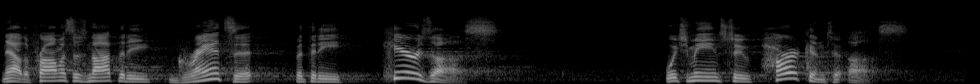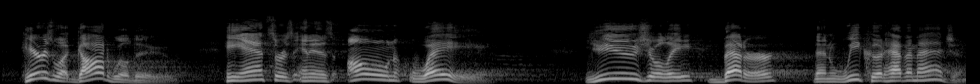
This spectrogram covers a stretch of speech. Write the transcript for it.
Now, the promise is not that He grants it, but that He hears us, which means to hearken to us. Here's what God will do He answers in His own way, usually better than we could have imagined.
